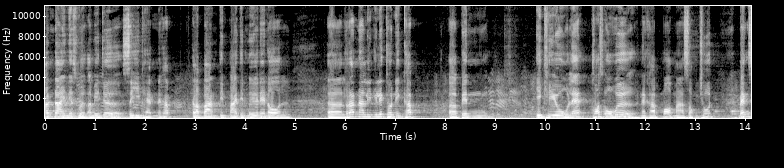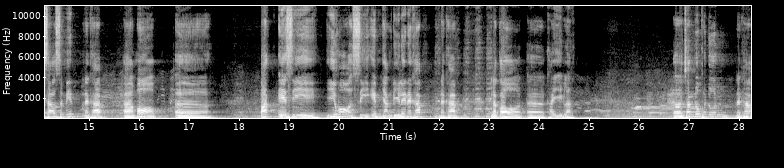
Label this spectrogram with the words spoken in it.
่านได้ Network a m a t e r 4แผ่นนะครับ กลับบ้านติดไม้ติดมือแน่นอนออร้านนาลินอิเล็กทรอนิกส์ครับเเป็น EQ และ Crossover นะครับ มอบมา 2 ชุดแบงค์ซาวสมิธนะครับอมอบเอ่อปลั๊ก AC ยี่ห้อ CM อย่างดีเลยนะครับนะครับ แล้วก็ใครอีกล่ะเอ่อช่างนพดลนะครับ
